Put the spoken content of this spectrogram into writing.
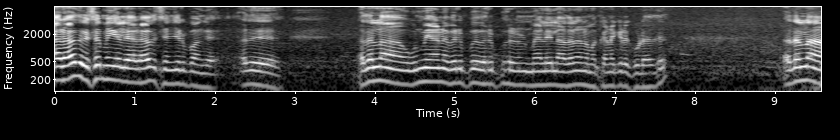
யாராவது விசமிகள் யாராவது செஞ்சுருப்பாங்க. அது அதெல்லாம் உண்மையான வெறுப்பு வெறுப்பு மேலையில் அதெல்லாம் நம்ம கணக்கிடக்கூடாது. அதெல்லாம்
